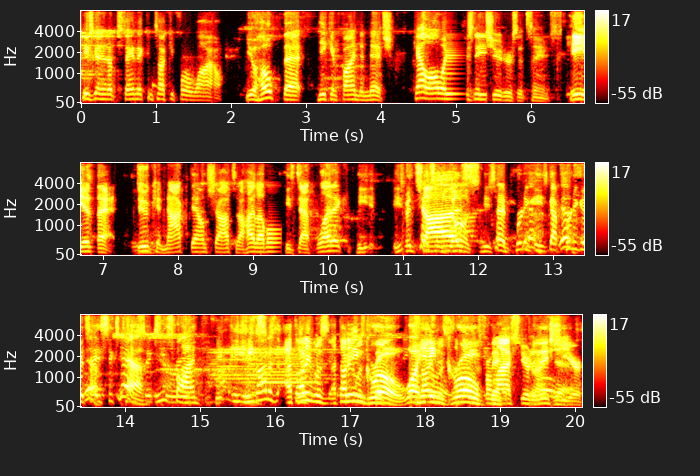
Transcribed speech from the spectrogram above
he's going to end up staying at Kentucky for a while. You hope that he can find a niche. Cal always needs shooters, it seems. He is that. Dude can knock down shots at a high level. He's athletic. He he's good size. Dunks. He's had pretty yeah. he's got yeah, pretty good yeah, size. Six Yeah, six he's three. fine. He- He's, he's not as, I thought he was. I thought he he, didn't was grow. big. Well, I he didn't was- grow he from big. last year to this Yeah. year.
